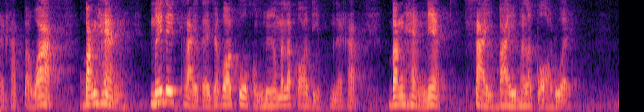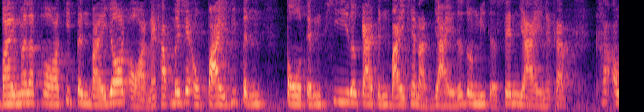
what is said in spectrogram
นะครับแต่ว่าบางแห่งไม่ได้ใส่แต่เฉพาะตัวของเนื้อมะละกอดิบนะครับ บางแห่งเนี่ยใส่ใบมะละกอด้วย ใบมะละกอที่เป็นใบยอดอ่อนนะครับ ไม่ใช่เอาใบที่เป็นโตเต็มที่แล้วกลายเป็นใบขนาดใหญ่ซะจนมีแต่เส้นใยนะครับเขาเอา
